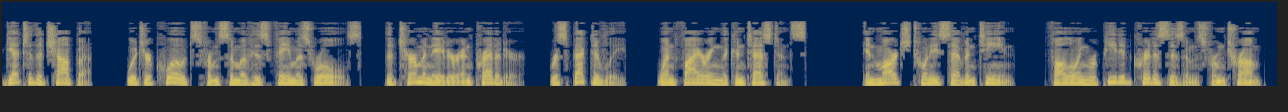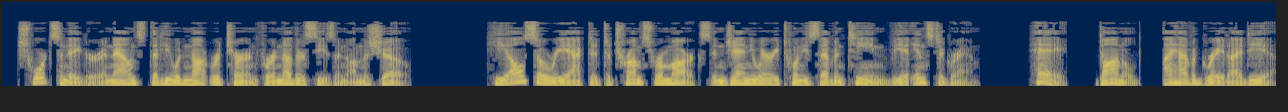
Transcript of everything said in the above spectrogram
Get to the choppa, which are quotes from some of his famous roles, The Terminator and Predator, respectively, when firing the contestants. In March 2017, following repeated criticisms from Trump, Schwarzenegger announced that he would not return for another season on the show. He also reacted to Trump's remarks in January 2017 via Instagram. Hey, Donald, I have a great idea.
